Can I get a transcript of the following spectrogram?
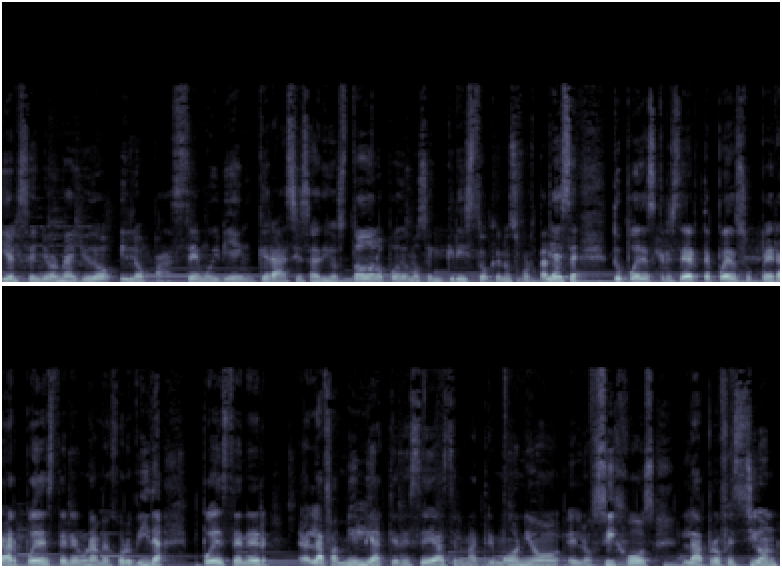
y el Señor me ayudó y lo pasé muy bien, gracias a Dios. Todo lo podemos en Cristo que nos fortalece. Tú puedes crecer, te puedes superar, puedes tener una mejor vida, puedes tener la familia que deseas, el matrimonio, eh, los hijos, la profesión,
